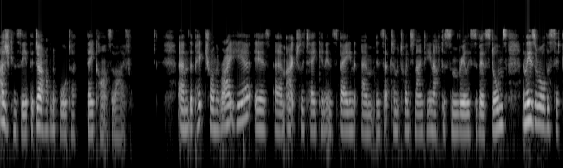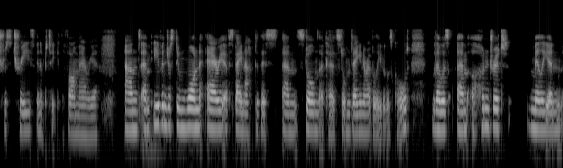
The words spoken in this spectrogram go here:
As you can see, if they don't have enough water, they can't survive. Um, the picture on the right here is um, actually taken in Spain um, in September 2019 after some really severe storms. And these are all the citrus trees in a particular farm area. And um, even just in one area of Spain after this um, storm that occurred, Storm Dana, I believe it was called, there was um, 100 million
